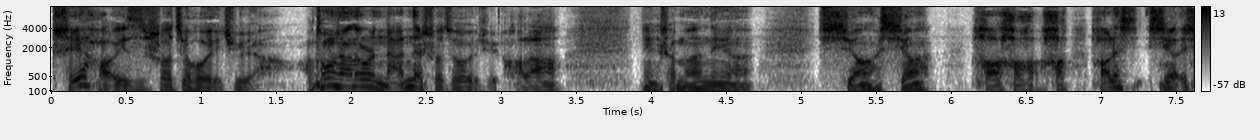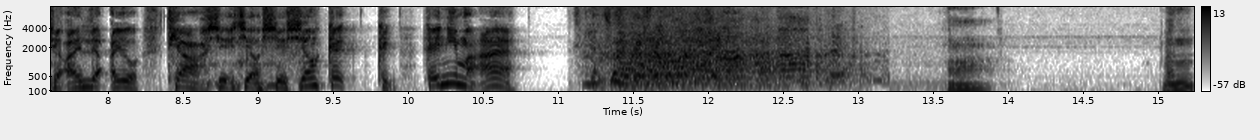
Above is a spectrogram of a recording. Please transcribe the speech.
谁好意思说最后一句啊？通常都是男的说最后一句。好了啊，那什么，那个行行，好好好好好了，行行，哎呀，哎呦天啊，行行行行，给给给你买。啊，问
